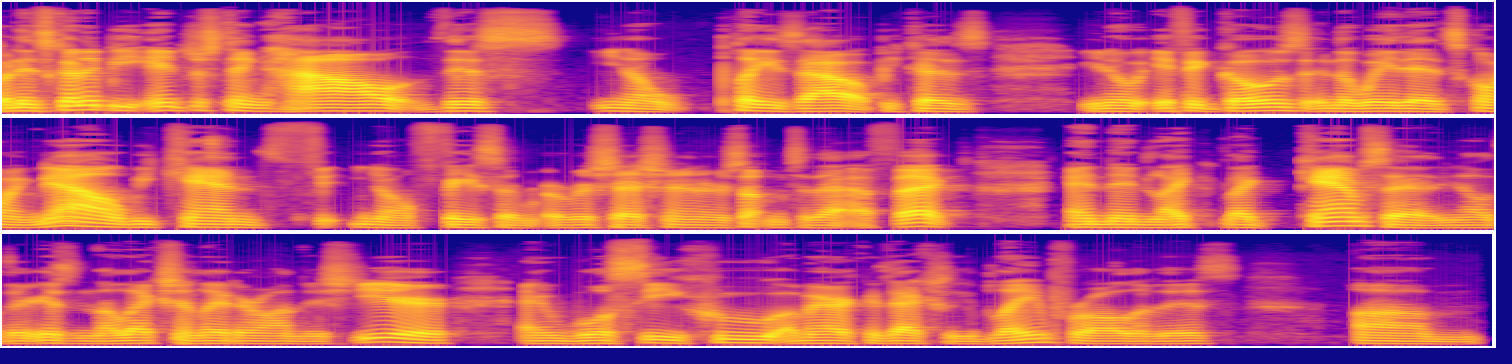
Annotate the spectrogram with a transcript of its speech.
but it's going to be interesting how this you know plays out because you know if it goes in the way that it's going now we can you know face a, a recession or something to that effect. And then like like cam said you know there is an election later on this year and we'll see who americans actually blame for all of this. Um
